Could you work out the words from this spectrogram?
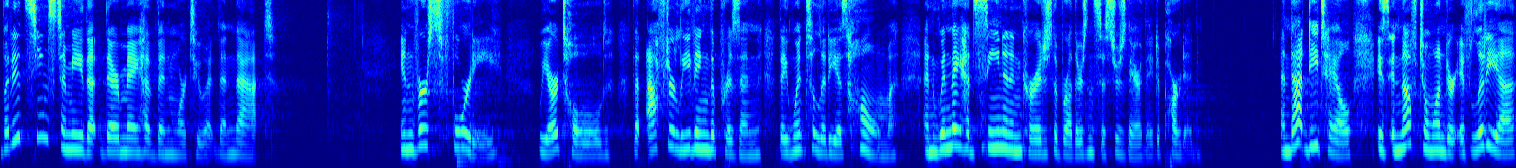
But it seems to me that there may have been more to it than that. In verse 40, we are told that after leaving the prison, they went to Lydia's home, and when they had seen and encouraged the brothers and sisters there, they departed. And that detail is enough to wonder if Lydia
